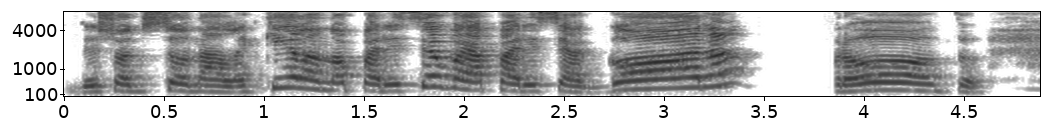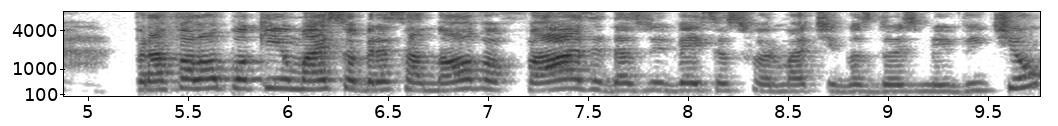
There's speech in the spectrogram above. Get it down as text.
Deixa eu adicioná-la aqui, ela não apareceu, vai aparecer agora. Pronto. Para falar um pouquinho mais sobre essa nova fase das vivências formativas 2021,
